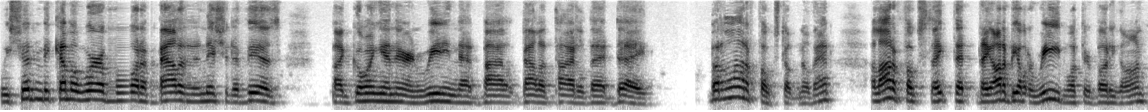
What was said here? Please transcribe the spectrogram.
We shouldn't become aware of what a ballot initiative is by going in there and reading that ballot, ballot title that day. But a lot of folks don't know that. A lot of folks think that they ought to be able to read what they're voting on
